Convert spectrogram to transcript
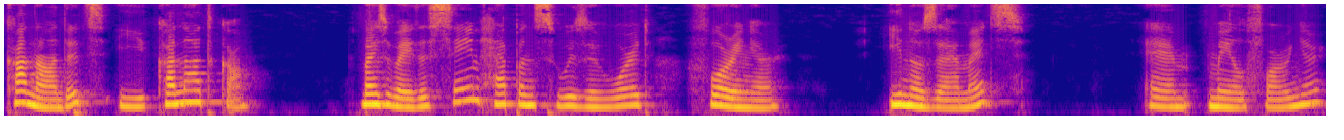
Канадець і канадка. By the way, the same happens with the word foreigner. Іноземець, a male foreigner,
